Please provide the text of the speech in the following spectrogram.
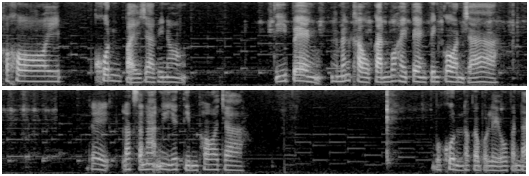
ค่อยๆคนไปจ้าพี่น้อง ตีแป้งให้มันเข้ากันบ่ให้แป้งเป็นก้อนจ้า ได้ลักษณะนี้ยาติมพ่อจ้าบุคนแล้วก็บเลวปันใด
